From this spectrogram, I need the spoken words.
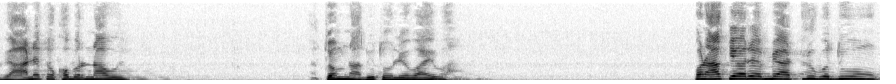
હવે આને તો ખબર ના હોય. જમના દૂતો લેવા આવ્યા. પણ આ કે અરે મેં આટલું બધું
